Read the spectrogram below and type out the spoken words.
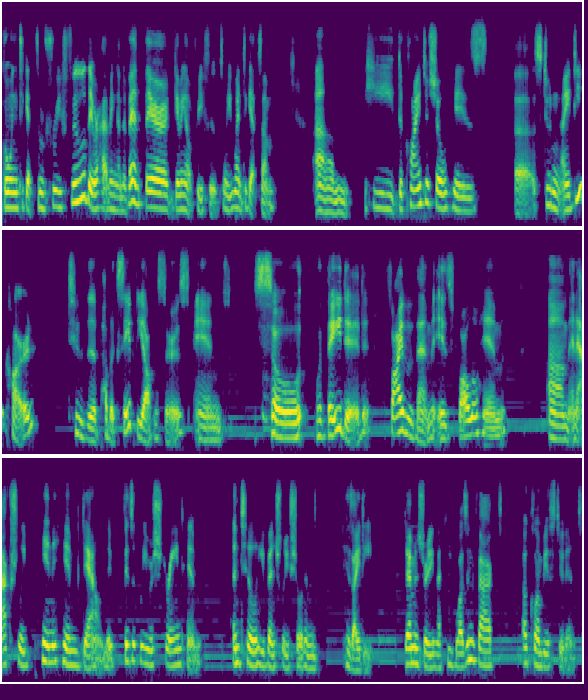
going to get some free food. They were having an event there, giving out free food. So he went to get some. Um, he declined to show his uh, student ID card to the public safety officers. And so what they did, five of them, is follow him um, and actually pin him down. They physically restrained him until he eventually showed him his ID, demonstrating that he was, in fact, a Columbia student.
